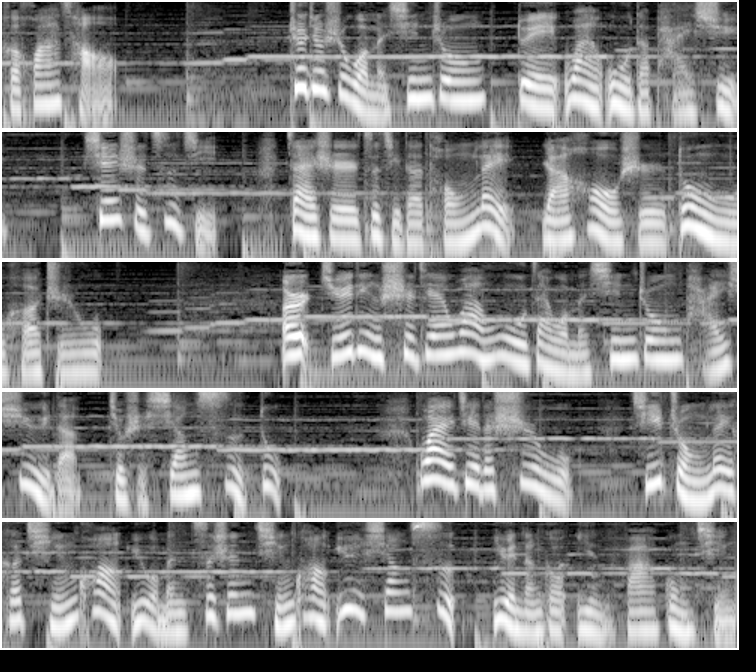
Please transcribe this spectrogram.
和花草。这就是我们心中对万物的排序：先是自己，再是自己的同类，然后是动物和植物。而决定世间万物在我们心中排序的，就是相似度。外界的事物。其种类和情况与我们自身情况越相似，越能够引发共情。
